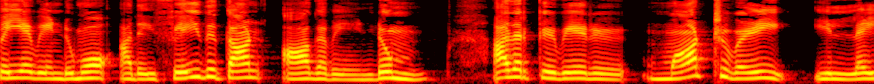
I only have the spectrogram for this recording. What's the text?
செய்ய வேண்டுமோ அதை செய்துதான் ஆக வேண்டும். அதற்கு வேறு மாற்று வழி இல்லை.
